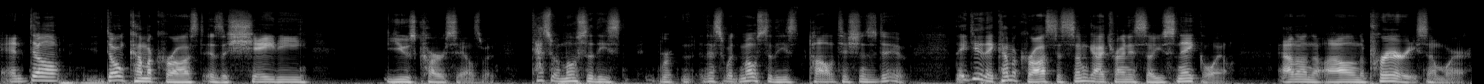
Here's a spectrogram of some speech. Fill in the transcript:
and don't don't come across as a shady used car salesman. That's what most of these that's what most of these politicians do. They do. They come across as some guy trying to sell you snake oil out on the out on the prairie somewhere.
